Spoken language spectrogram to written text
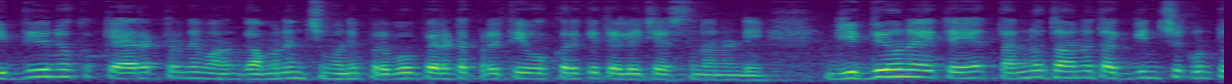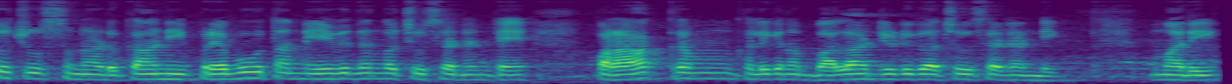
గిద్యోన్ యొక్క క్యారెక్టర్ని మనం గమనించమని ప్రభు పేరట ప్రతి ఒక్కరికి తెలియజేస్తున్నానండి గిద్యోన్ అయితే తన్ను తాను తగ్గించుకుంటూ చూస్తున్నాడు. కానీ ప్రభువు తను ఏ విధంగా చూశాడంటే పరాక్రమం కలిగిన బలాఢ్యుడిగా చూశాడండి. మరి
